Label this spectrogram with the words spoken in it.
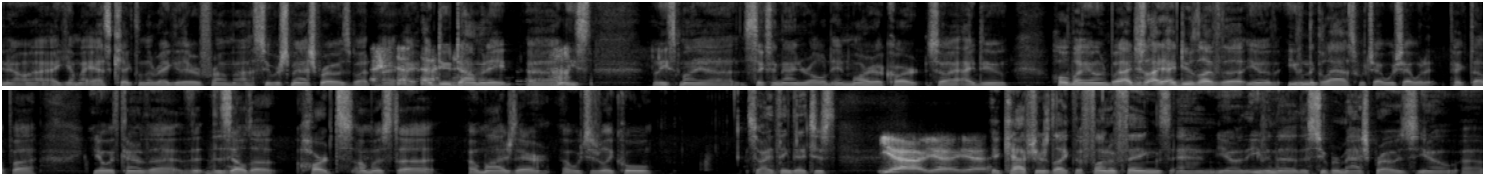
you know I, I get my ass kicked on the regular from uh, Super Smash Bros. But I, I, I do dominate uh, at least at least my uh, six and nine year old in Mario Kart, so I, I do hold my own. But I just I, I do love the you know even the glass, which I wish I would have picked up. Uh, you know, with kind of the the, the Zelda hearts almost uh, homage there, uh, which is really cool. So I think that just Yeah. Yeah. Yeah. it captures like the fun of things, and you know even the the Super Mash Bros. You know uh,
